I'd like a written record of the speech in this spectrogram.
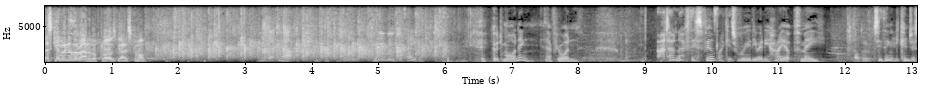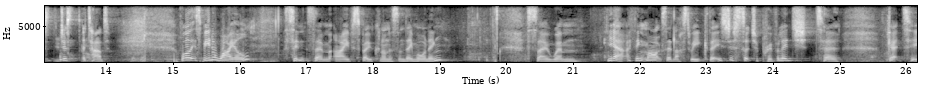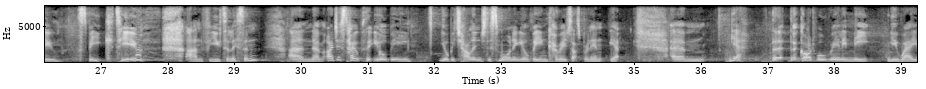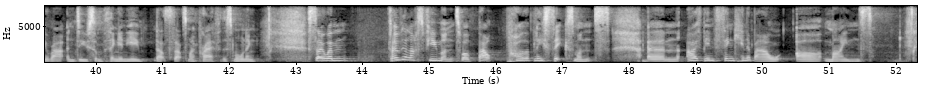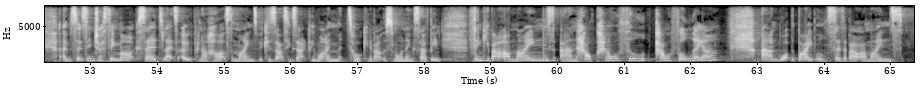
Let's give her another round of applause, guys. Come on. Are you getting up? Can you, can you move the table? Good morning, everyone. I don't know if this feels like it's really, really high up for me. I'll do it. Do you think you can just just a tad? Well, it's been a while since um, I've spoken on a Sunday morning. So, um, yeah, I think Mark said last week that it's just such a privilege to get to speak to you and for you to listen. And um, I just hope that you'll be you'll be challenged this morning. You'll be encouraged. That's brilliant. Yeah, um, yeah. That that God will really meet you where you're at and do something in you. That's that's my prayer for this morning. So um, over the last few months, well, about probably six months, um, I've been thinking about our minds. Um, so it's interesting. Mark said, "Let's open our hearts and minds," because that's exactly what I'm talking about this morning. So I've been thinking about our minds and how powerful, powerful they are, and what the Bible says about our minds.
